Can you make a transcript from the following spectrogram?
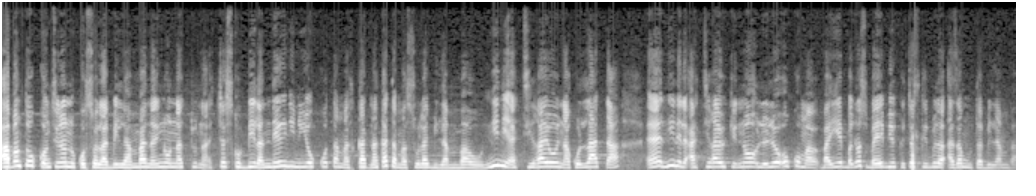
avant tocontinue no kosola bilamba na nini onatuna cesko bila ndenge nini yo okota na kati ya masola bilamba o nini atira yo na kolata eh, nini atira yo ke non lelo okoma bayeba nyonso bayebi yo ke cesko bila aza moto ya bilamba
